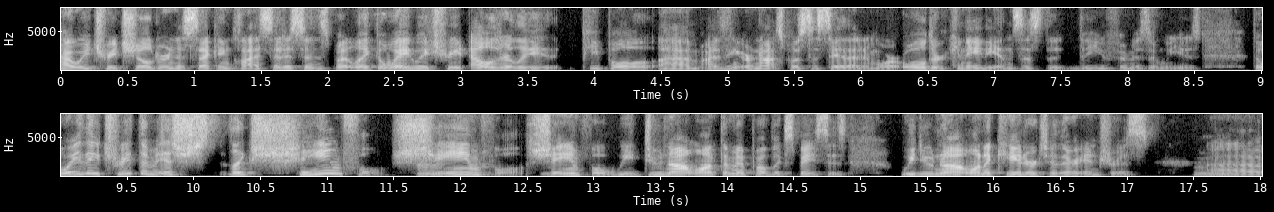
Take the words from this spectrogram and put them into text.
how we treat children as second class citizens but like the way we treat elderly people um, i think we're not supposed to say that anymore older canadians is the, the euphemism we use the way they treat them is sh- like shameful mm. shameful mm. shameful we do not want them in public spaces we do not want to cater to their interests Mm-hmm. Uh,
